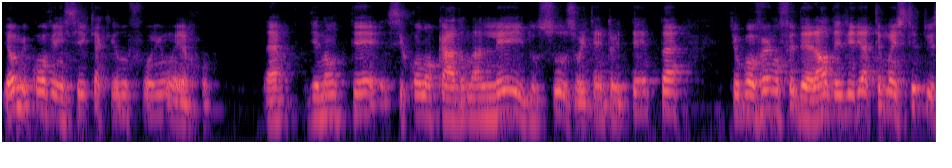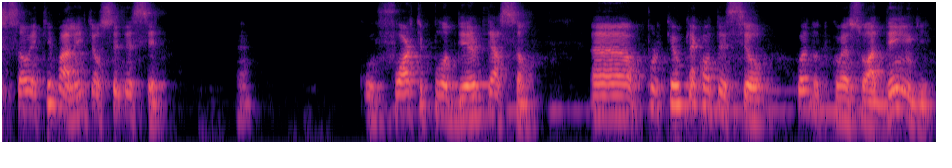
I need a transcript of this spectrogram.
eu me convenci que aquilo foi um erro, né? de não ter se colocado na lei do SUS 8080 que o governo federal deveria ter uma instituição equivalente ao CDC, né? com forte poder de ação. Uh, porque o que aconteceu quando começou a dengue,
